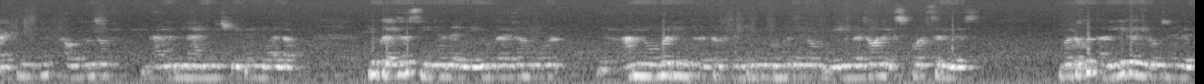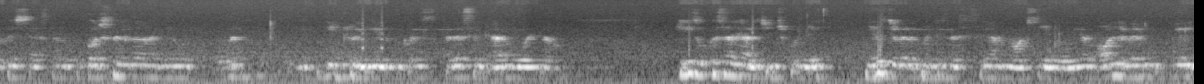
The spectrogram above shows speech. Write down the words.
I think thousands of balance land which we can develop you guys are senior then you guys are more I'm nobody in front of you మీ ముందు నేను you guys all experts in this but ఒక తల్లిగా ఈరోజు నేను రిక్వెస్ట్ చేస్తాను ఒక పర్సనల్గా నేను దీంట్లో లేదు బికాస్ అదే సెట్ ఐఎమ్ ఓల్డ్ నా ప్లీజ్ ఒక్కసారి ఆలోచించుకోండి yes development is necessary I'm not seeing we're all we're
